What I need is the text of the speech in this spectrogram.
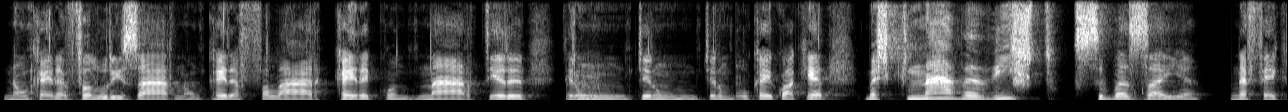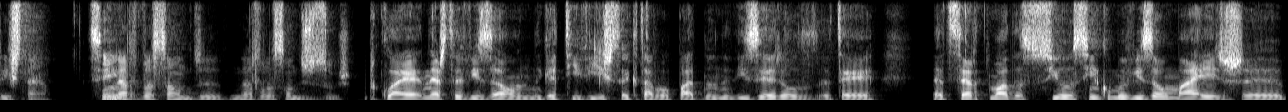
não queira valorizar, não queira falar, queira condenar, ter, ter, uhum. um, ter, um, ter um bloqueio qualquer, mas que nada disto se baseia na fé cristã. Sim. na revelação, de, na revelação de Jesus. Porque lá é nesta visão negativista que estava o Padre Nuno a dizer, ele até de certo modo associam assim com uma visão mais uh,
